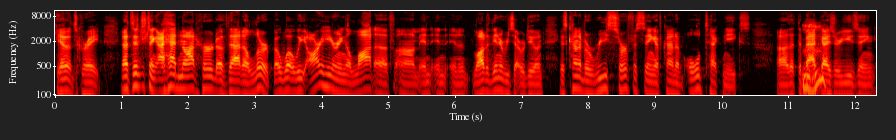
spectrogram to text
Yeah, that's great. That's interesting. I had not heard of that alert, but what we are hearing a lot of um, in, in, in, a lot of the interviews that we're doing is kind of a resurfacing of kind of old techniques uh, that the mm -hmm. bad mm-hmm. guys are using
